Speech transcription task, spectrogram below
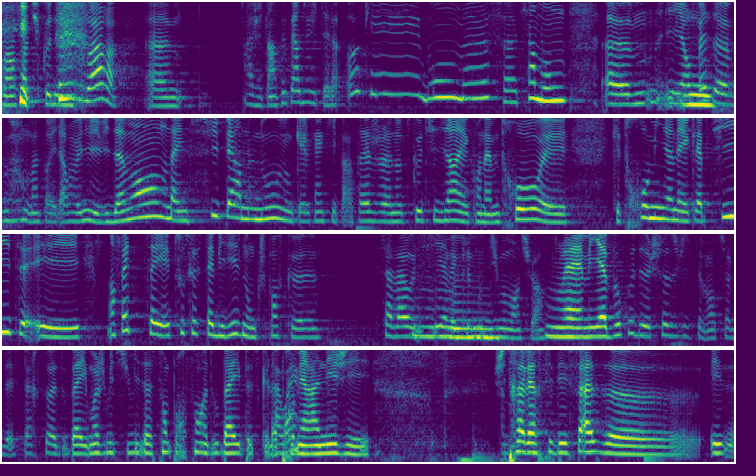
Enfin, tu connais l'histoire. Euh, ah, j'étais un peu perdue, j'étais là, ok, bon, meuf, euh, tiens bon. Euh, et en mm. fait, euh, bon, maintenant il est revenu évidemment. On a une super nounou, donc quelqu'un qui partage notre quotidien et qu'on aime trop et qui est trop mignonne avec la petite. Et en fait, ça y est, tout se stabilise, donc je pense que ça va aussi avec le mood du moment, tu vois. Ouais, mais il y a beaucoup de choses justement sur le dev perso à Dubaï. Moi, je me suis mise à 100% à Dubaï parce que la ah première année, j'ai j'ai traversé des phases et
